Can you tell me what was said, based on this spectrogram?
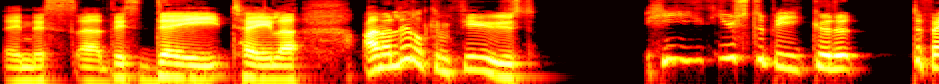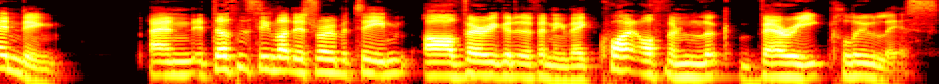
in this uh, this day, Taylor. I'm a little confused. He used to be good at defending, and it doesn't seem like this Roma team are very good at defending. They quite often look very clueless.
